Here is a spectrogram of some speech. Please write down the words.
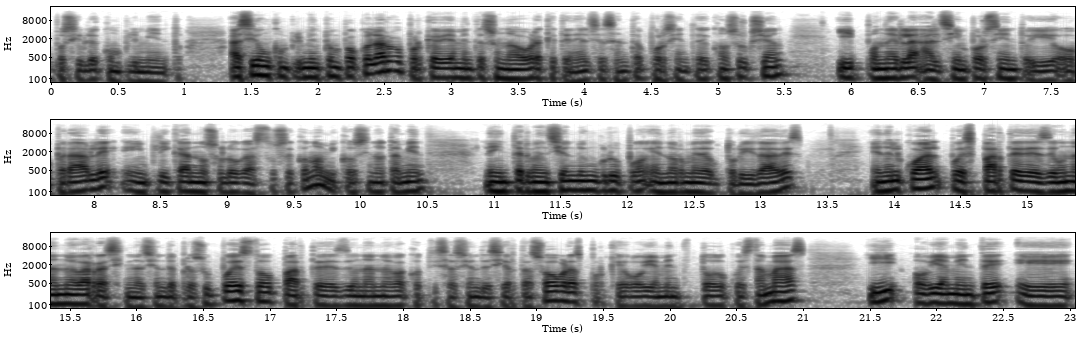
posible cumplimiento. Ha sido un cumplimiento un poco largo porque obviamente es una obra que tenía el 60% de construcción y ponerla al 100% y operable implica no solo gastos económicos, sino también la intervención de un grupo enorme de autoridades en el cual pues parte desde una nueva reasignación de presupuesto, parte desde una nueva cotización de ciertas obras, porque obviamente todo cuesta más, y obviamente eh,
